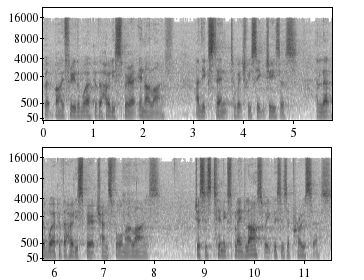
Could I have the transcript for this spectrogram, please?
but by through the work of the Holy Spirit in our life and the extent to which we seek Jesus and let the work of the Holy Spirit transform our lives. Just as Tim explained last week, this is a process.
